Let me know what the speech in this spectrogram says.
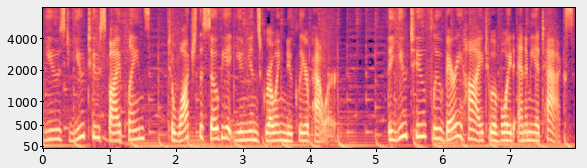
used U-2 spy planes to watch the Soviet Union's growing nuclear power. The U-2 flew very high to avoid enemy attacks,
